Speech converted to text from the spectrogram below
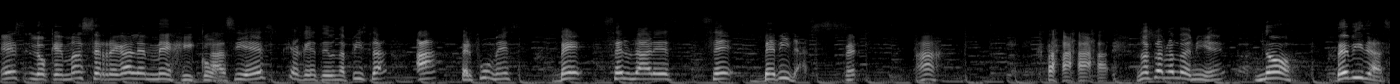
Es lo que más se regala en México. así es, creo que ya te doy una pista. A, perfumes. B, celulares. C, bebidas. Pero- ah, no estoy hablando de mí, ¿eh? no, bebidas.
